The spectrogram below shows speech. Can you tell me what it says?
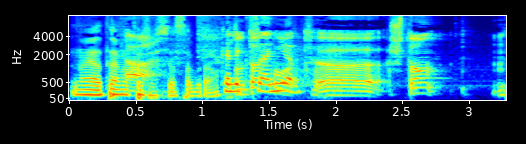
Ну я там да. тоже все собрал. Коллекционер. Ну, так вот, э, что,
